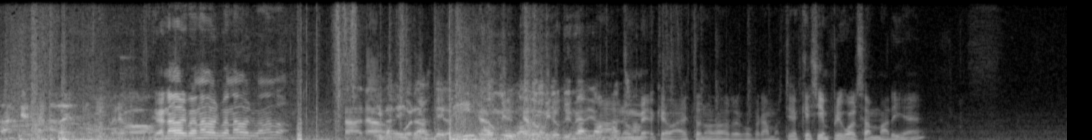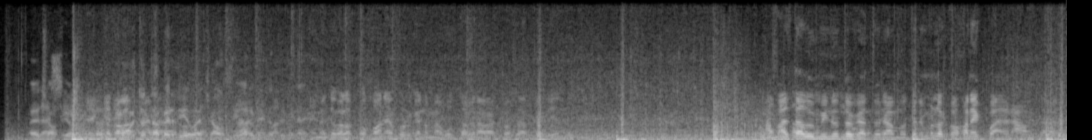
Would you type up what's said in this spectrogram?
Tanques están adentro, pero. Granada, granada, granada, granada. Nah, nah, Iba fuera. detrás de ti, Queda un minuto, y medio. Ah, no me- que va, esto no lo recuperamos, tío. Es que siempre igual San María, ¿eh? Un cigarro. el la- momento está perdido, a echar un cigarro mientras termináis. me toca los cojones porque no me gusta grabar cosas perdiendo. A falta de un minuto capturamos. Tenemos los cojones cuadrados, ¿sabes?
